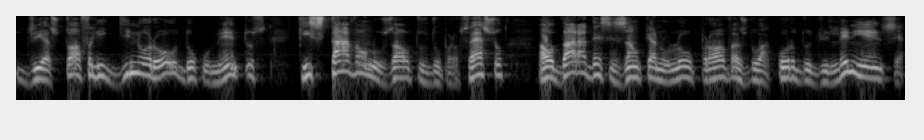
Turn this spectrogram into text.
Dias Toffoli, ignorou documentos que estavam nos autos do processo ao dar a decisão que anulou provas do acordo de leniência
